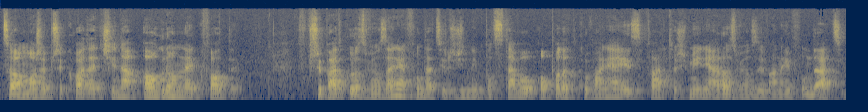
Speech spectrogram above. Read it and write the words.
co może przekładać się na ogromne kwoty. W przypadku rozwiązania fundacji rodzinnej podstawą opodatkowania jest wartość mienia rozwiązywanej fundacji.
